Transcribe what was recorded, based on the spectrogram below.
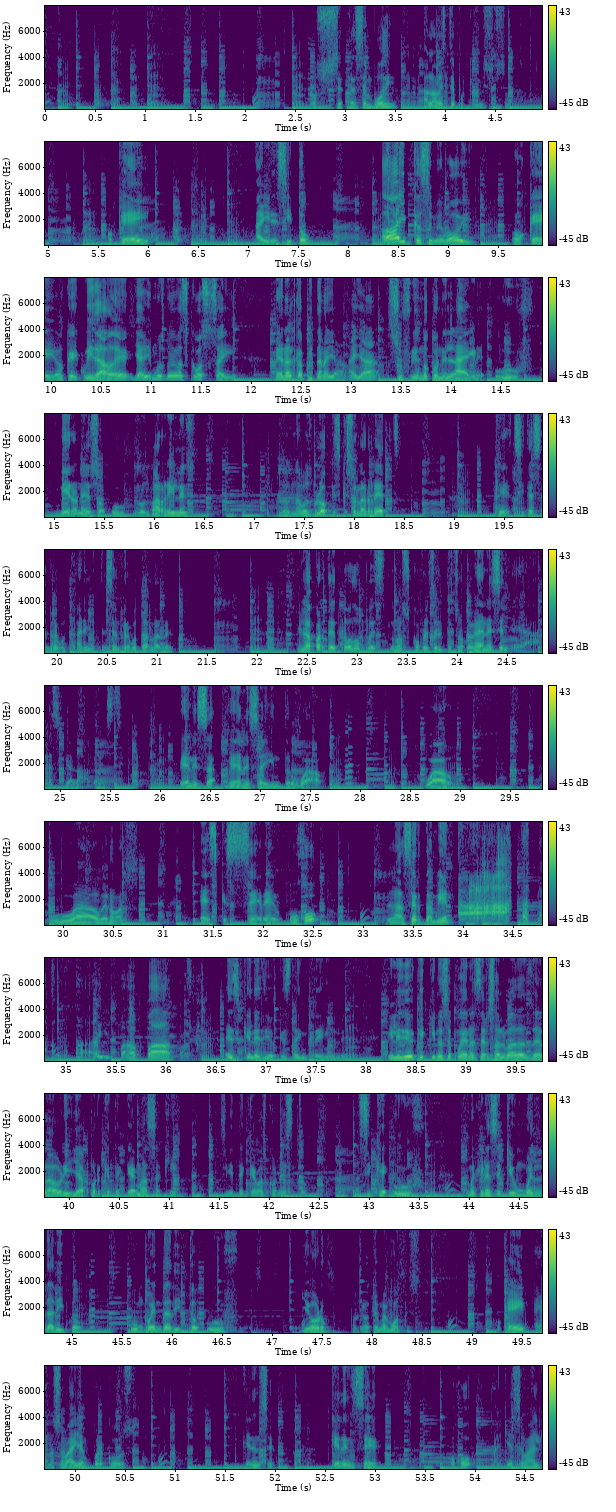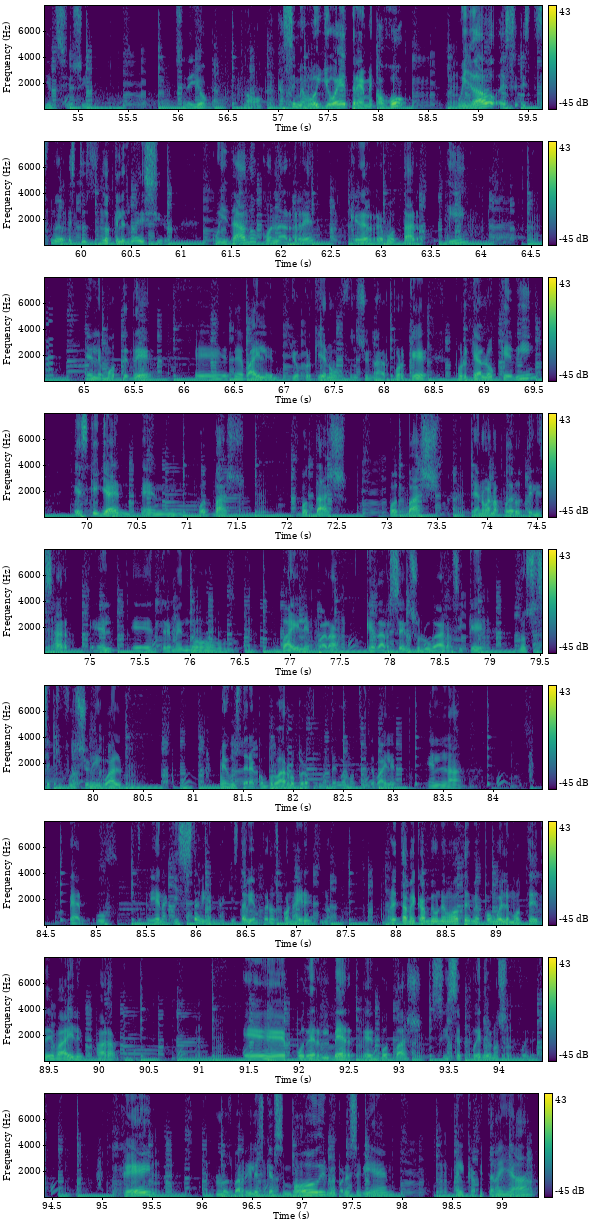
se te hacen body. A la bestia, ¿por qué me hizo eso? Ok. Airecito. ¡Ay, casi me voy! Ok, ok, cuidado, eh. Ya vimos nuevas cosas ahí. Ven al capitán allá, allá sufriendo con el aire. Uf, ¿vieron eso? Uf, los barriles. Los nuevos bloques que son las reds que si te hacen rebotar, ¿eh? te hacen rebotar la red. Y luego, aparte de todo, pues los cofres del tesoro. Vean ese. Ah, Vean esa, vean esa intro. Wow. Wow. Wow, vean nomás. Es que se ve. ¡Ojo! Láser también. ¡Ah! ¡Ay, papá! Es que les digo que está increíble. Y les digo que aquí no se pueden hacer salvadas de la orilla porque te quemas aquí. Sí, te quemas con esto. Así que, uff. Imagínense aquí un buen dadito. Un buen dadito, uff. Lloro porque no tengo emotes. Ok, no se vayan, puercos. Quédense, quédense. Ojo, aquí se va alguien, sí o sí. ¿Seré yo? No, casi me voy yo, eh, tremendo. Ojo, cuidado, esto es lo que les voy a decir. Cuidado con la red, querer rebotar. Y el emote de, eh, de baile, yo creo que ya no va a funcionar. ¿Por qué? Porque a lo que vi es que ya en, en Bot Bash, Bot Dash, Bot Bash, ya no van a poder utilizar el eh, tremendo baile para quedarse en su lugar. Así que no sé si aquí funciona igual. Me gustaría comprobarlo, pero pues no tengo emotes de baile. En la... Vean, uff, está bien, aquí sí está bien, aquí está bien, pero con aire no. Ahorita me cambio un emote, me pongo el emote de baile para eh, poder ver en Bot Bash si se puede o no se puede. Ok, los barriles que hacen body, me parece bien. El capitán allá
